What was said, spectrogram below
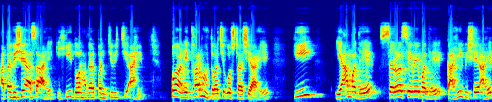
आता विषय असा आहे की ही दोन हजार पंचवीस ची आहे. पण एक फार महत्वाची गोष्ट अशी आहे की यामध्ये सरळ सेवेमध्ये काही विषय आहेत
